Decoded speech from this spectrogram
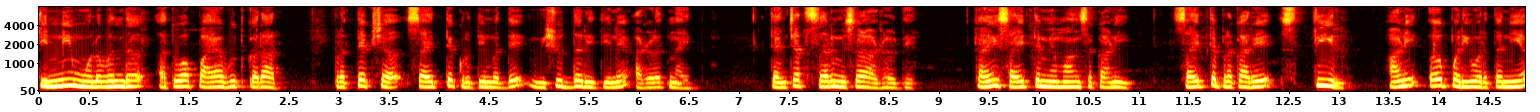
तिन्ही मूलबंध अथवा पायाभूत करार प्रत्यक्ष साहित्यकृतीमध्ये विशुद्ध रीतीने आढळत नाहीत. त्यांच्यात सरमिसळ आढळते. काही साहित्य मीमांसकांनी साहित्य प्रकारे स्थिर आणि अपरिवर्तनीय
